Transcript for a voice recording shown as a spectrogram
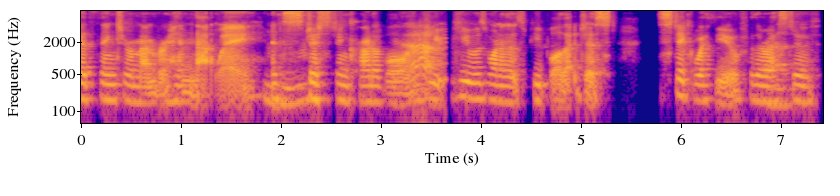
good thing to remember him that way. It's Mhm. just incredible. And he, he was one of those people that just stick with you for the rest of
